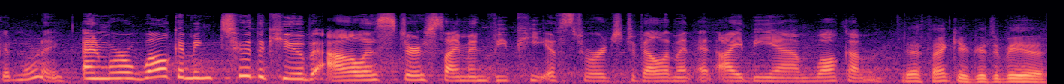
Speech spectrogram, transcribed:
good morning. And we're welcoming to theCUBE, Alistair Symon, VP of Storage Development at IBM. Welcome. Yeah, thank you, good to be here.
